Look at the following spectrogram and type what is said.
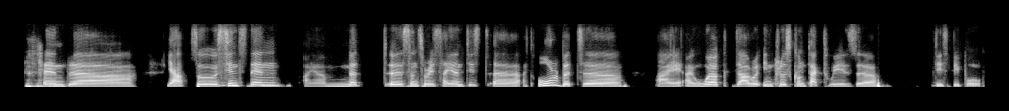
and uh, yeah. So since then I am not a sensory scientist uh, at all, but uh, I I work in close contact with uh, these people.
